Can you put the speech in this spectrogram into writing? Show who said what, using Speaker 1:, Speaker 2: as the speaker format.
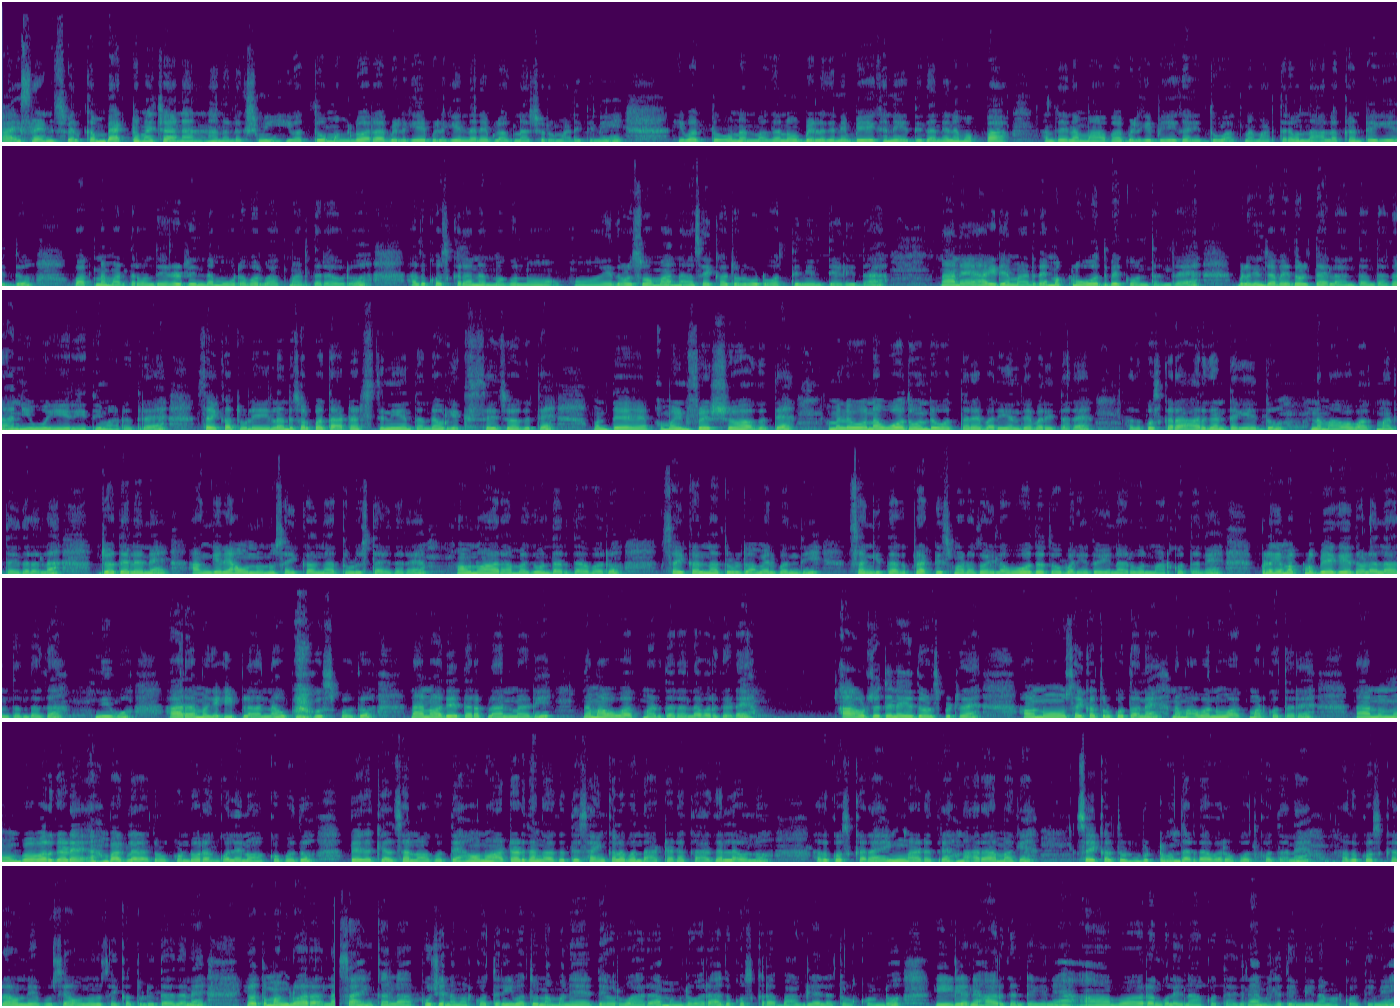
Speaker 1: Hi friends welcome back to my channel ನಾನು ಲಕ್ಷ್ಮಿ. ಇವತ್ತು ಮಂಗಳವಾರ ಬೆಳಗ್ಗೆ, ಬೆಳಗ್ಗೆಯಿಂದನೇ ಬ್ಲಾಗ್ನ ಶುರು ಮಾಡಿದ್ದೀನಿ. ಇವತ್ತು ನನ್ನ ಮಗನು ಬೆಳಗ್ಗೆ ಬೇಗನೆ ಎದ್ದಿದ್ದಾನೆ. ನಮ್ಮಪ್ಪ ಅಂದರೆ ನಮ್ಮ ಮಾವ ಬೆಳಗ್ಗೆ ಬೇಗ ಎದ್ದು ವಾಕ್ನ ಮಾಡ್ತಾರೆ. ಒಂದು ನಾಲ್ಕು ಗಂಟೆಗೆ ಎದ್ದು ವಾಕ್ನ ಮಾಡ್ತಾರೆ. ಒಂದು ಎರಡರಿಂದ ಮೂರು ಅವರ್ ವಾಕ್ ಮಾಡ್ತಾರೆ ಅವರು. ಅದಕ್ಕೋಸ್ಕರ ನನ್ನ ಮಗನು ಎದೊಳ್ಸೋಮ್ಮ ನಾನು ಸೈಕಲ್ ತೊಳ್ಬಿಟ್ಟು ಓದ್ತೀನಿ ಅಂತ ಹೇಳಿದ್ದ. ನಾನೇ ಐಡಿಯಾ ಮಾಡಿದೆ ಮಕ್ಕಳು ಓದಬೇಕು ಅಂತಂದರೆ ಬೆಳಗಿನ ಜಾವ ಎದೊಳ್ತಾ ಇಲ್ಲ ಅಂತಂದಾಗ ನೀವು ಈ ರೀತಿ ಮಾಡಿದ್ರೆ ಸೈಕಲ್ ತುಳಿ ಇಲ್ಲಾಂದರೆ ಸ್ವಲ್ಪ ಹೊತ್ತು ಅಂತಂದರೆ ಅವ್ರಿಗೆ ಎಕ್ಸಸೈಜು ಆಗುತ್ತೆ, ಮತ್ತು ಮೈಂಡ್ ಫ್ರೆಶ್ಶು ಆಗುತ್ತೆ. ಆಮೇಲೆ ನಾವು ಓದು ಅಂದರೆ ಓದ್ತಾರೆ, ಬರಿ ಅಂದರೆ ಬರೀತಾರೆ. ಅದಕ್ಕೋಸ್ಕರ ಆರು ಗಂಟೆಗೆ ಎದ್ದು ನಮ್ಮ ಮಾವ ವಾಕ್ ಮಾಡ್ತಾ ಇದ್ದಾರಲ್ಲ ಜೊತೆಲೇ ಹಂಗೇ ಅವನು ಸೈಕಲ್ನ ತುಳಿಸ್ತಾ ಇದ್ದಾರೆ. ಅವನು ಆರಾಮಾಗಿ ಒಂದು ಅರ್ಧ ಅವರು ಸೈಕಲ್ನ ತುಳಿದು ಆಮೇಲೆ ಬಂದು ಸಂಗೀತ ಪ್ರಾಕ್ಟೀಸ್ ಮಾಡೋದು ಇಲ್ಲ ಓದೋದು ಬರೆಯೋದು ಏನಾದ್ರು ಒಂದು ಮಾಡ್ಕೋತಾನೆ. ಬೆಳಗ್ಗೆ ಮಕ್ಕಳು ಬೇಗ ಎದ್ದೋಳಲ್ಲ ಅಂತಂದಾಗ ನೀವು ಆರಾಮಾಗಿ ಈ ಪ್ಲ್ಯಾನ್ನ ಉಪಯೋಗಿಸ್ಬೋದು. ನಾನು ಅದೇ ಥರ ಪ್ಲ್ಯಾನ್ ಮಾಡಿ ನಮ್ಮ ಮಾವ ವಾಕ್ ಮಾಡ್ತಾರಲ್ಲ ಹೊರ್ಗಡೆ. ಅವ್ರ ಜೊತೆನೇ ಎದ್ದೋಳಿಸ್ಬಿಟ್ರೆ ಅವನು ಸೈಕಲ್ ತುಳ್ಕೊತಾನೆ, ನಮ್ಮ ಮಾವನು ವಾಕ್ ಮಾಡ್ಕೋತಾರೆ. ನಾನು ಹೊರ್ಗಡೆ ಬಾಗಿಲೆಲ್ಲ ತೊಳ್ಕೊಂಡು ರಂಗೋಲಿನೂ ಹಾಕ್ಕೋಬೋದು. ಬೇಗ ಕೆಲಸನೂ ಆಗುತ್ತೆ. ಅವನು ಆಟ ಆಡ್ದಂಗೆ ಆಗುತ್ತೆ. ಸಾಯಂಕಾಲ ಬಂದು ಆಟಾಡೋಕ್ಕಾಗಲ್ಲ ಅವನು. ಅದಕ್ಕೋಸ್ಕರ ಹಿಂಗೆ ಮಾಡಿದ್ರೆ ಅವ್ನು ಆರಾಮಾಗಿ ಸೈಕಲ್ ತುಳಿದ್ಬಿಟ್ಟು ಒಂದು ಅರ್ಧ ಅವರು ಓದ್ಕೋತಾನೆ ಅದಕ್ಕೋಸ್ಕರ ಅವನ್ನ ಎಬ್ಬಿಸಿ ಅವನು ಸೈಕಲ್ ತುಳಿತಾ ಇದ್ದಾನೆ. ಇವತ್ತು ಮಂಗಳವಾರ ಅಲ್ಲ, ಸಾಯಂಕಾಲ ಪೂಜೆನ ಮಾಡ್ಕೋತೀನಿ. ಇವತ್ತು ನಮ್ಮನೆ ದೇವ್ರ ವಾರ, ಮಂಗಳವಾರ. ಅದಕ್ಕೋಸ್ಕರ ಬಾಗಿಲೆಲ್ಲ ತೊಳ್ಕೊಂಡು ಈಗಲೇ ಆರು ಗಂಟೆಗೆ ರಂಗೋಲಿನ ಹಾಕೋತಾ ಇದ್ದೀನಿ. ಆಮೇಲೆ ತಿಂಡಿನ ಮಾಡ್ಕೋತೀನಿ.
